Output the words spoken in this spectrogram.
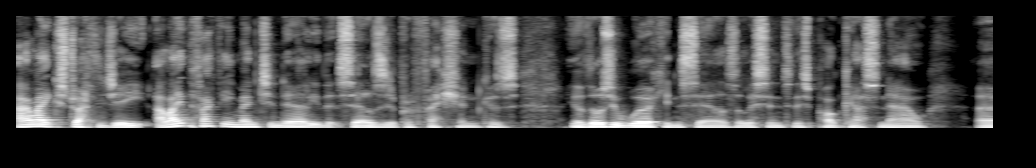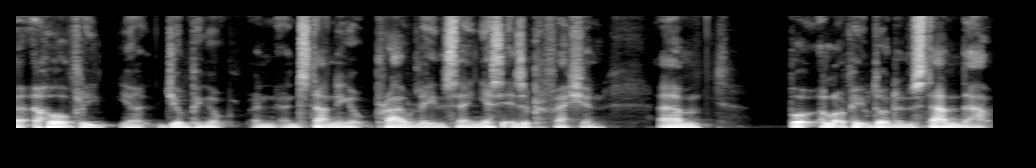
I like strategy. I like the fact that you mentioned earlier that sales is a profession because you know those who work in sales are listening to this podcast now uh, hopefully you know jumping up and, and standing up proudly and saying yes, it is a profession. Um, but a lot of people don't understand that.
